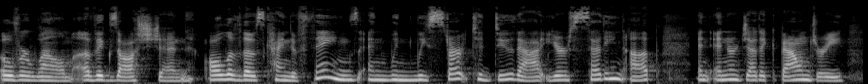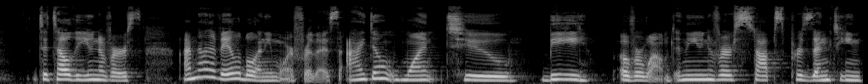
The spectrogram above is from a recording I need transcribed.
overwhelm, of exhaustion, all of those kind of things. And when we start to do that, you're setting up an energetic boundary to tell the universe, I'm not available anymore for this. I don't want to be overwhelmed and the universe stops presenting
